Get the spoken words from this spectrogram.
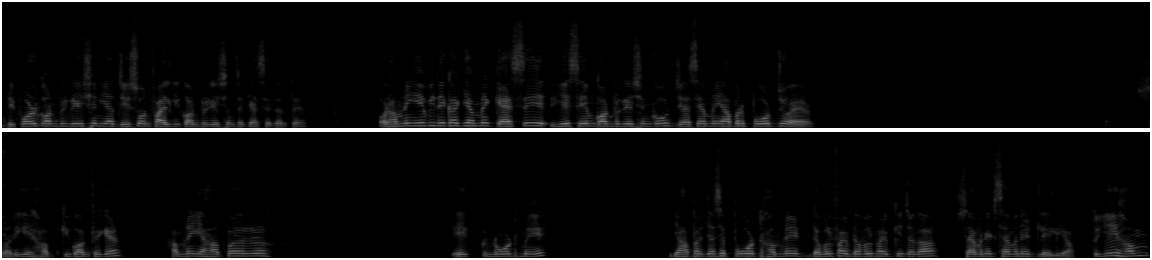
डिफ़ॉल्ट कॉन्फ़िगरेशन या जेसोन फ़ाइल की कॉन्फ़िगरेशन से कैसे करते हैं। और हमने ये भी देखा कि हमने कैसे ये सेम कॉन्फ़िगरेशन को, जैसे हमने यहाँ पर पोर्ट जो है सॉरी, ये हब की कॉन्फ़िग है। हमने यहाँ पर एक नोट में, यहाँ पर जैसे पोर्ट हमने डबल फाइव डबल फाइव की जगह सेवन एट सेवन एट ले लिया। तो ये हम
